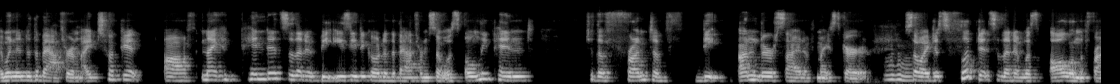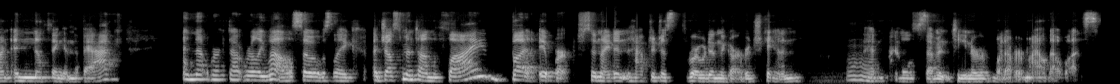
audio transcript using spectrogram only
I went into the bathroom. I took it off and I had pinned it so that it would be easy to go to the bathroom. So it was only pinned to the front of the underside of my skirt. Mhm. So I just flipped it so that it was all in the front and nothing in the back. And that worked out really well. So it was like adjustment on the fly, but it worked. So I didn't have to just throw it in the garbage can Mhm. at mile 17 or whatever mile that was.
